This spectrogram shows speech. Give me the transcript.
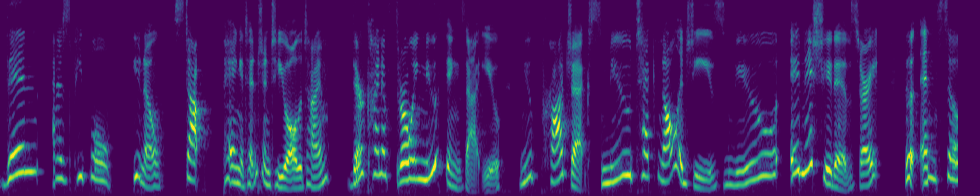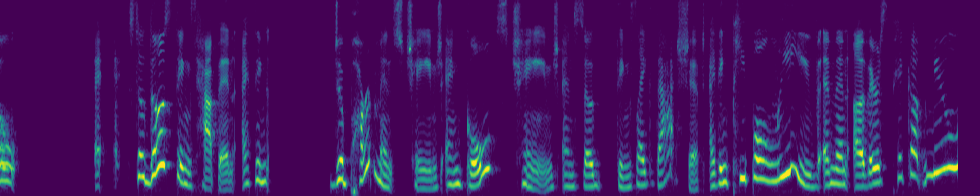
then as people, you know, stop paying attention to you all the time, they're kind of throwing new things at you, new projects, new technologies, new initiatives, right? The, and so eh, eh, so those things happen. I think departments change and goals change and so things like that shift. I think people leave and then others pick up new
